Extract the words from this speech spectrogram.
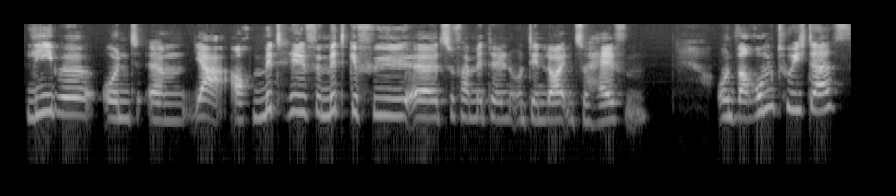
Liebe und ähm, ja auch Mithilfe, Mitgefühl äh, zu vermitteln und den Leuten zu helfen. Und warum tue ich das?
